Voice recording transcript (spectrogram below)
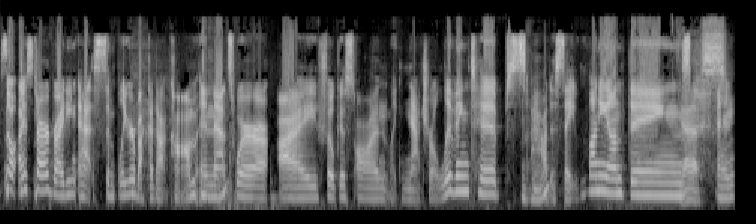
so I started writing at simplyrebecca.com and mm-hmm. that's where I focus on like natural living tips, mm-hmm. how to save money on things, yes. and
